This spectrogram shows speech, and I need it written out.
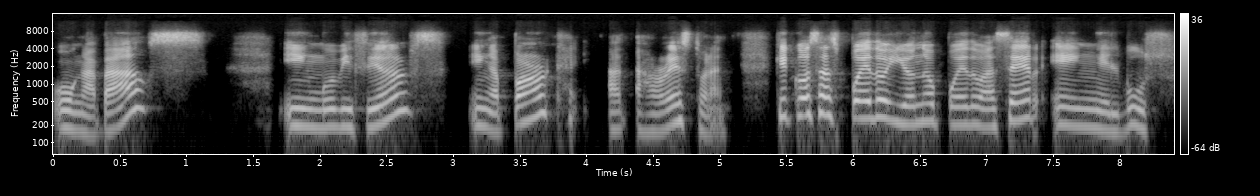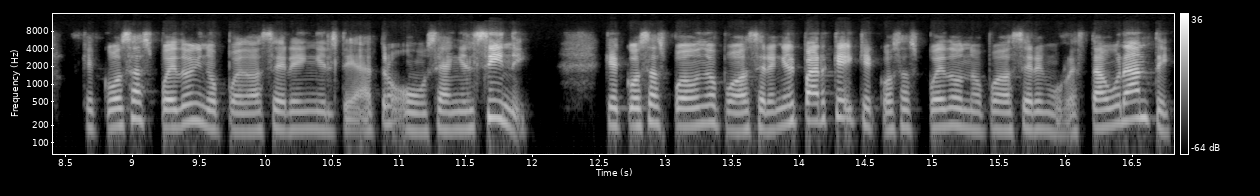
on a bus, in movie theaters, in a park, at a restaurant. ¿Qué cosas puedo y yo no puedo hacer en el bus? ¿Qué cosas puedo y no puedo hacer en el teatro o sea en el cine? Qué cosas puedo o no puedo hacer en el parque y qué cosas puedo o no puedo hacer en un restaurante.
